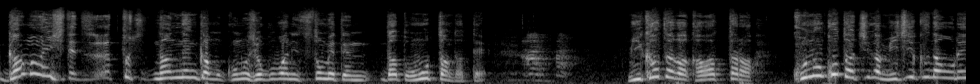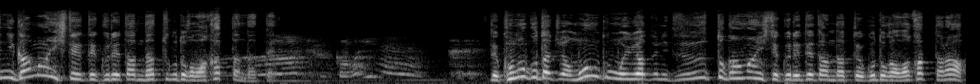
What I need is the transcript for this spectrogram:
我慢してずっと何年間もこの職場に勤めてんだと思ったんだって。見方が変わったらこの子たちが未熟な俺に我慢しててくれたんだってことが分かったんだって。でこの子たちは文句も言わずにずっと我慢してくれてたんだってことが分かったらも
